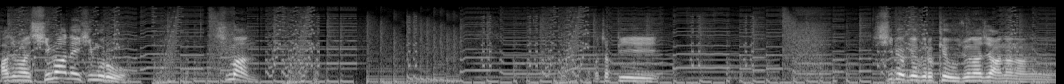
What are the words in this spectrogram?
하지만 심한의 힘으로 심한. 어차피 시력에 그렇게 의존하지 않아 나는.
